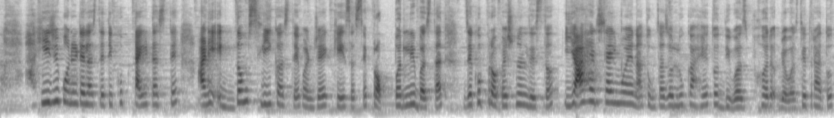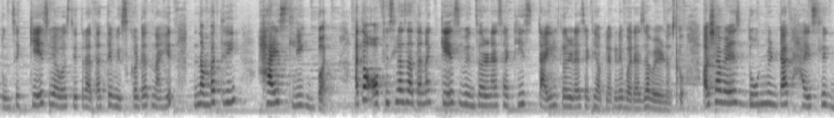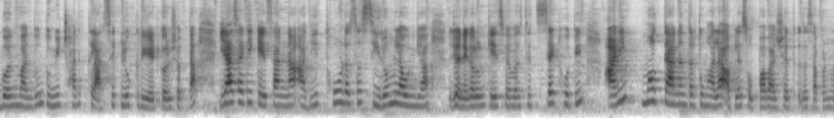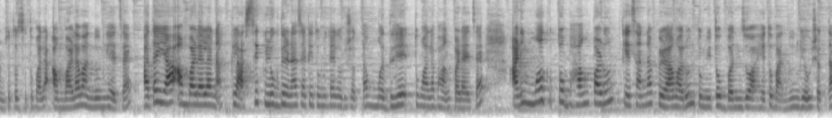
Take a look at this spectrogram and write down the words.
ही जी पोनीटेल असते ती खूप टाईट असते आणि एकदम स्लीक असते म्हणजे केस असते प्रॉपरली बसतात जे खूप प्रोफेशनल दिसतं. या हेअरस्टाईलमुळे ना तुमचा जो लुक आहे तो दिवसभर व्यवस्थित राहतो. तुमचे केस व्यवस्थित राहतात ते विस्कटत नाहीत. Number three high sleek bun आता ऑफिसला जाताना केस विंचरण्यासाठी स्टाईल करण्यासाठी आपल्याकडे बऱ्याचदा वेळ नसतो. अशा वेळेस दोन मिनटात हायस्लिक बन बांधून तुम्ही छान क्लासिक लुक क्रिएट करू शकता. यासाठी केसांना आधी थोडंसं सिरम लावून घ्या जेणेकरून केस व्यवस्थित सेट होतील आणि मग त्यानंतर तुम्हाला आपल्या सोपा भाषेत जसं आपण म्हणतो तसं तुम्हाला आंबाडा बांधून घ्यायचा आहे. आता या आंबाड्याला ना क्लासिक लुक देण्यासाठी तुम्ही काय करू शकता मध्ये तुम्हाला भांग पडायचा आहे आणि मग तो भांग पाडून केसांना पिळा मारून तुम्ही तो बन जो आहे तो बांधून घेऊ शकता.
